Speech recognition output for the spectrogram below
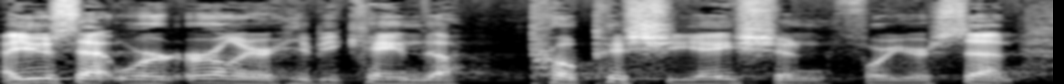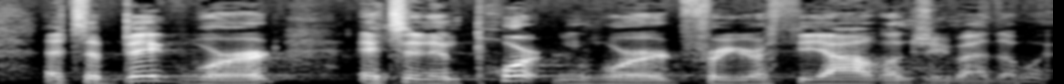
I used that word earlier. He became the propitiation for your sin. That's a big word. It's an important word for your theology, by the way.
